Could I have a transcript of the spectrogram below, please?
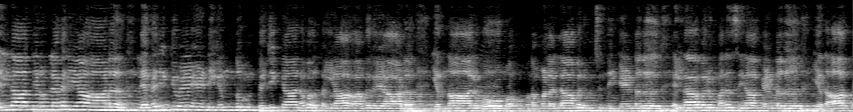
എല്ലാത്തിനും ലഹരിയാണ്. ലഹരിക്ക് വേണ്ടി എന്തും ത്യജിക്കാൻ അവർ തയ്യാറാകുകയാണ്. എന്നാൽ നമ്മൾ എല്ലാവരും ചിന്തിക്കേണ്ടത് എല്ലാവരും മനസ്സിലാക്കേണ്ടത് യഥാർത്ഥ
